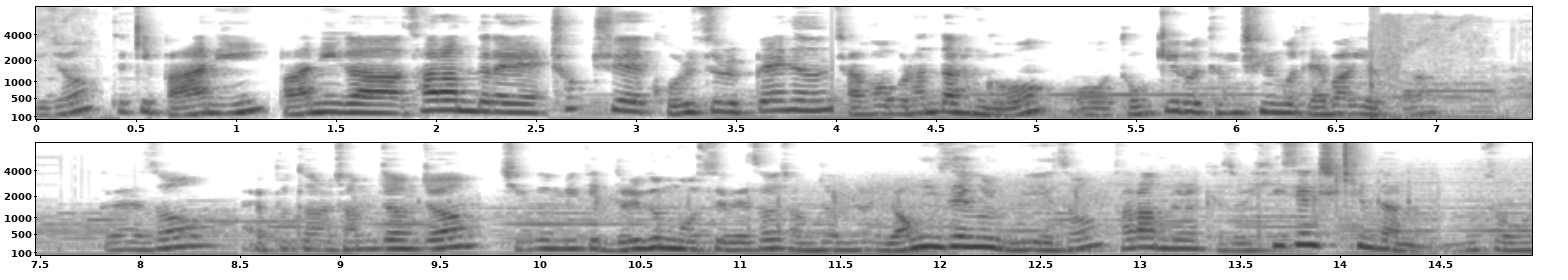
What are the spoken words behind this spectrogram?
그죠? 특히 바니. 바니가 사람들의 척추의 골수를 빼는 작업을 한다는 거. 어, 도끼로 등치는 거 대박이었다 그래서 애프터는 점점점 지금 이렇게 늙은 모습에서 점점점 영생을 위해서 사람들을 계속 희생시킨다는 무서운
